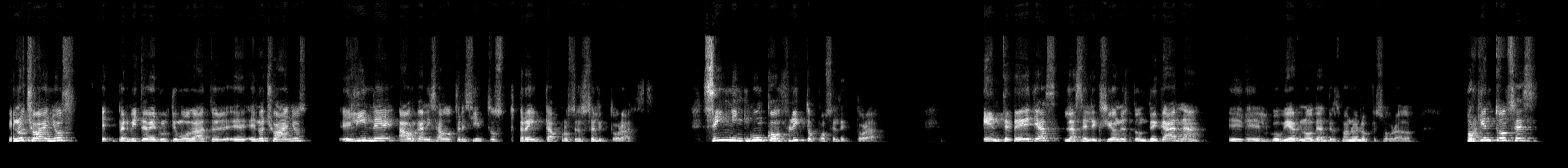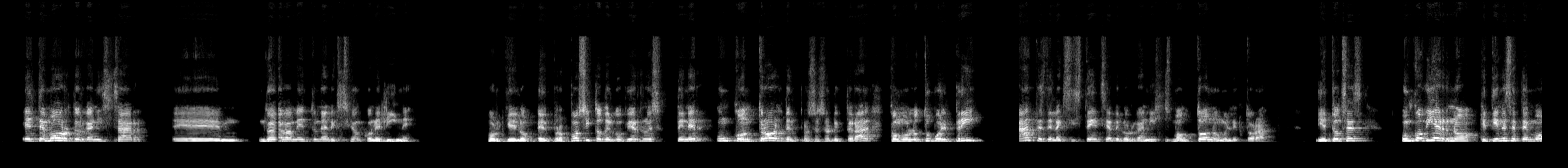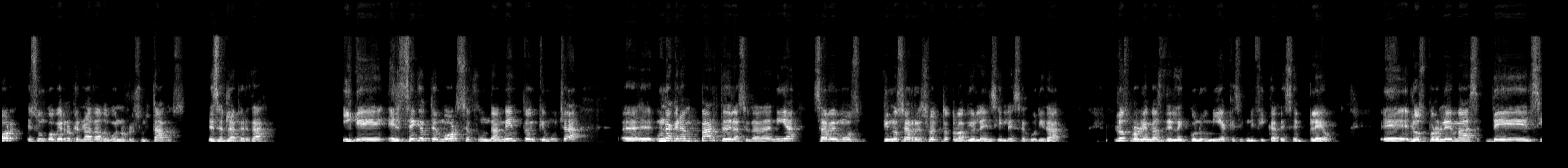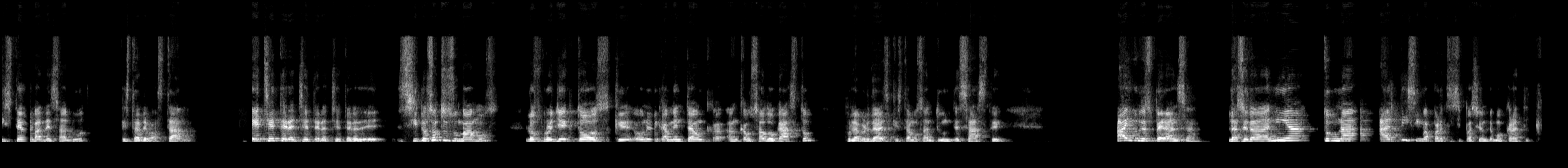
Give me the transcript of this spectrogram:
En ocho años, eh, permíteme el último dato, eh, en ocho años el INE ha organizado 330 procesos electorales, sin ningún conflicto postelectoral. Entre ellas, las elecciones donde gana eh, el gobierno de Andrés Manuel López Obrador. ¿Por qué entonces el temor de organizar eh, nuevamente una elección con el INE? Porque el propósito del gobierno es tener un control del proceso electoral, como lo tuvo el PRI antes de la existencia del organismo autónomo electoral. Y entonces, un gobierno que tiene ese temor es un gobierno que no ha dado buenos resultados. Esa es la verdad. Y que el serio temor se fundamenta en que mucha, eh, una gran parte de la ciudadanía sabemos que no se ha resuelto la violencia y la seguridad, los problemas de la economía, que significa desempleo, eh, los problemas del sistema de salud, que está devastado, etcétera, etcétera, etcétera. Eh, si nosotros sumamos los proyectos que únicamente han, causado gasto, pues la verdad es que estamos ante un desastre. Hay una esperanza. La ciudadanía tuvo una altísima participación democrática.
